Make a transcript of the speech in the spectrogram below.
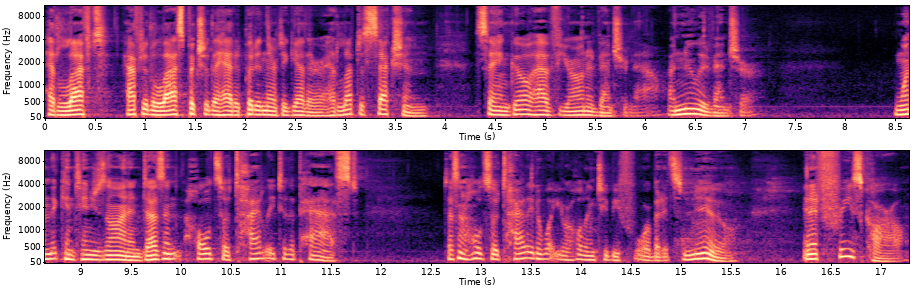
had left, after the last picture they had put in there together, had left a section saying, Go have your own adventure now, a new adventure. One that continues on and doesn't hold so tightly to the past, doesn't hold so tightly to what you were holding to before, but it's new. And it frees Carl.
